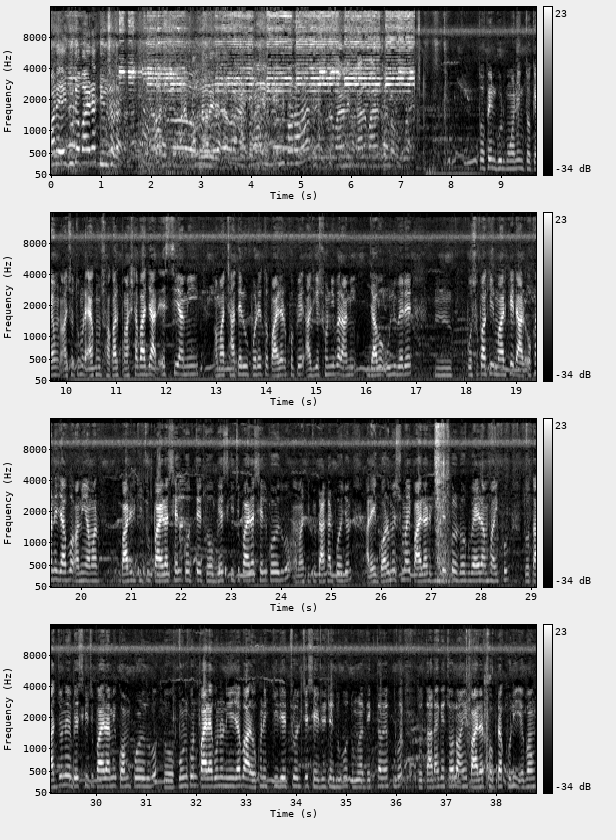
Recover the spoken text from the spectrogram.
মানে এই দুটো পায়রা তিনশো টাকা। তো ফ্রেন্ড গুড মর্নিং তো কেমন আছো তোমরা? এখন সকাল পাঁচটা বাজে আর এসছি আমি আমার ছাতের উপরে তো পায়রার খোপে। আজকে শনিবার আমি যাব উলবেড়ে উম, পশু পাখির মার্কেট আর ওখানে যাব আমি আমার বাড়ির কিছু পায়রা সেল করতে, তো বেশ কিছু পায়রা সেল করে দেবো। আমার কিছু টাকার প্রয়োজন। আর এই গরমের সময় পায়রার বিশেষ করে রোগ ব্যায়াম হয় খুব। তো তার জন্য বেশ কিছু পায়রা আমি কম করে দেবো। তো কোন কোন পায়রাগুলো নিয়ে যাব আর ওখানে কি রেট চলছে সেই রেটে দেবো। তোমরা দেখতে হবে পুরো। তো তার আগে চলো আমি পায়রার খোপটা খুলি এবং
